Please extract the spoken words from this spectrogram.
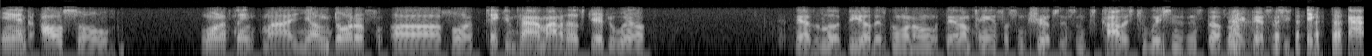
And also, want to thank my young daughter for, uh, for taking time out of her schedule. Well, there's a little deal that's going on with that. I'm paying for some trips and some college tuitions and stuff like that. So she's taking time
